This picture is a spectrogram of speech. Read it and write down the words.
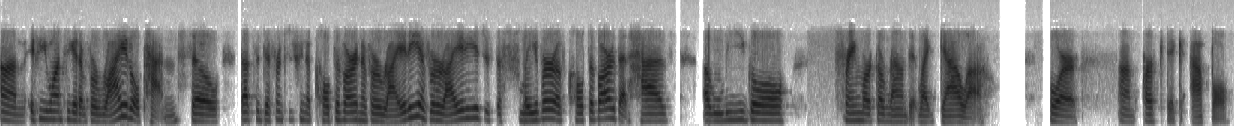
Um, if you want to get a varietal patent, so that's the difference between a cultivar and a variety. A variety is just a flavor of cultivar that has a legal framework around it, like Gala or um, Arctic apple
